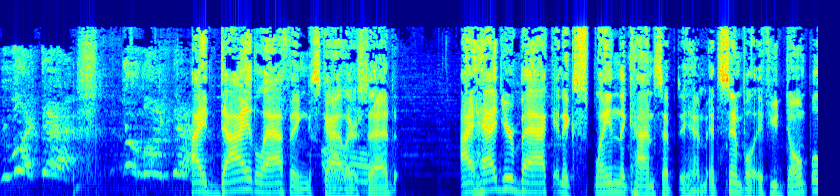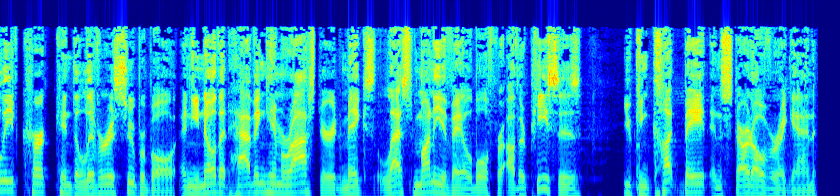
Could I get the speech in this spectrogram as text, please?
you like that? You like that? I died laughing, Skylar oh. said. I had your back and explained the concept to him. It's simple. If you don't believe Kirk can deliver a Super Bowl and you know that having him rostered makes less money available for other pieces, you can cut bait and start over again.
